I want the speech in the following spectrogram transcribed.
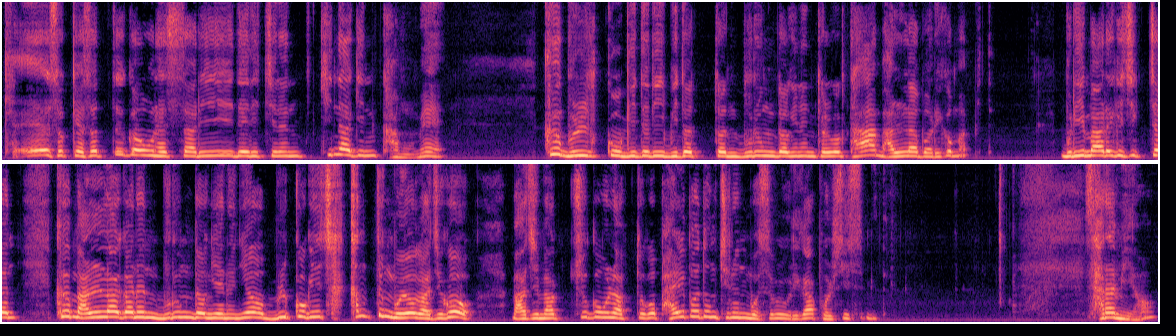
계속해서 뜨거운 햇살이 내리쬐는 기나긴 가뭄에 그 물고기들이 믿었던 물웅덩이는 결국 다 말라버리고 맙니다. 물이 마르기 직전 그 말라가는 물웅덩이에는요 물고기 잔뜩 모여가지고 마지막 죽음을 앞두고 발버둥 치는 모습을 우리가 볼 수 있습니다. 사람이요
